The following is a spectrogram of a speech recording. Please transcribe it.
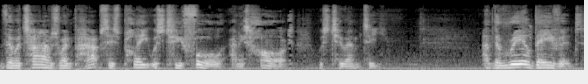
There were times when perhaps his plate was too full and his heart was too empty. And the real David,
